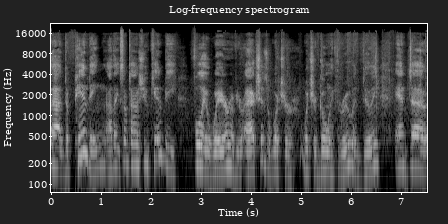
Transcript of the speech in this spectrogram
uh, depending i think sometimes you can be fully aware of your actions of what you're what you're going through and doing. And uh,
